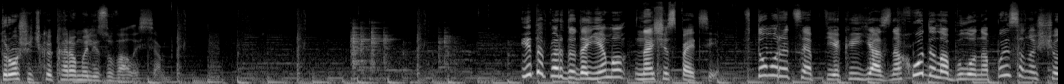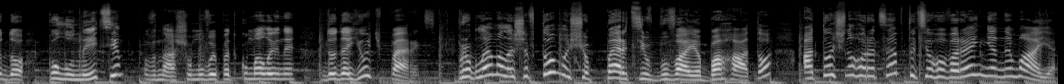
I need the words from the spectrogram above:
трошечки карамелізувалися. І тепер додаємо наші спеції. Тому рецепті, який я знаходила, було написано, що до полуниці, в нашому випадку малини, додають перець. Проблема лише в тому, що перців буває багато, а точного рецепту цього варення немає.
